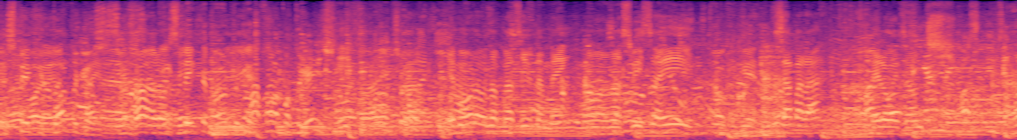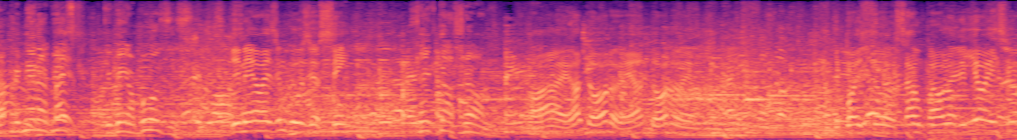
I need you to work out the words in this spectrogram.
You speak Portuguese? Falo, He speak the Portuguese. Ah, fala português? Eu moro no Brasil também, moro na Suíça aí, Sabará, Belo Horizonte. É a primeira vez que vem a Búzios? Primeira vez em Búzios, sim. O que que tá achando? Ah, eu adoro, eu adoro. Depois do São Paulo, Rio, isso eu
